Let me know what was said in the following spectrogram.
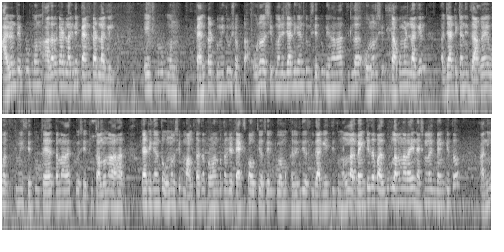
आयडेंटिटी प्रूफ म्हणून आधार कार्ड लागेल पॅन कार्ड लागेल. एज प्रूफ म्हणून. पॅन कार्ड तुम्ही देऊ शकता. ओनरशिप म्हणजे ज्या ठिकाणी तुम्ही सेतू घेणार आहात तिथलं ओनरशिप डॉक्युमेंट लागेल. ज्या ठिकाणी जागेवरती तुम्ही सेतू तयार करणार आहात किंवा सेतू चालवणार आहात त्या ठिकाणी ओनरशिप मालकाचं प्रमाणपत्र म्हणजे टॅक्स पावती असेल किंवा मग खरेदी असेल जागेची तुम्हाला बँकेचं पासबुक लागणार आहे नॅशनलाइज बँकेचं आणि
